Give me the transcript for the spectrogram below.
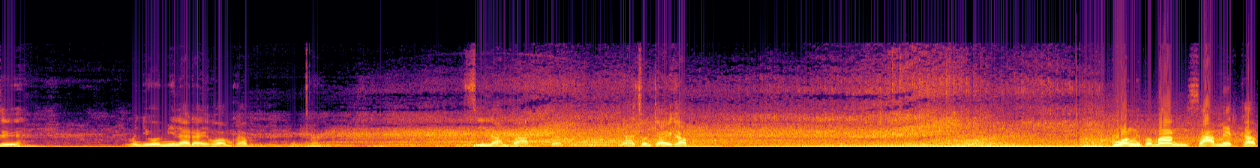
ซื่อๆมันอยู่มีรายได้พร้อมครับ4ล้านบาทก็น่าสนใจครับกว้างประมาณ3เมตรครับ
